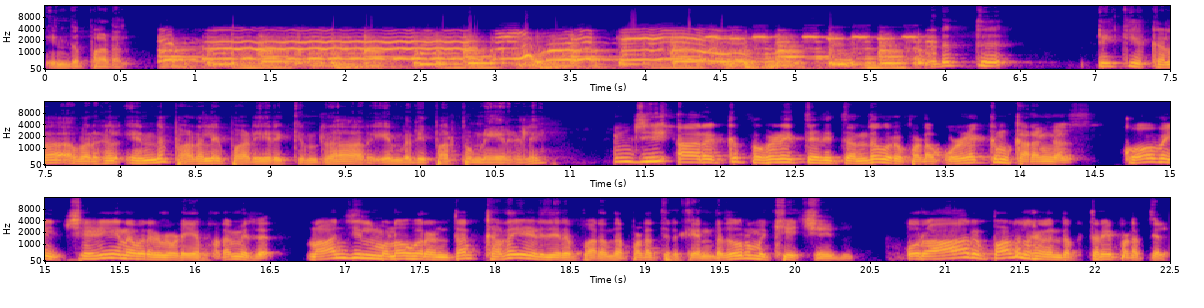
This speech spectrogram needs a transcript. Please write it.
இந்த பாடல். அடுத்து டி. கே. கலா அவர்கள் என்ன பாடலை பாடியிருக்கின்றார் என்பதை பார்ப்போம் நேயர்களே. எம்ஜிஆருக்கு புகழை தேடி தந்த ஒரு படம் உழைக்கும் கரங்கள். கோவை செழியன் அவர்களுடைய படம் இது. நாஞ்சில் மனோகரன் தான் கதை எழுதியிருப்பார் அந்த படத்திற்கு என்பது ஒரு முக்கிய செய்தி. ஒரு ஆறு பாடல்கள் இந்த திரைப்படத்தில்.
